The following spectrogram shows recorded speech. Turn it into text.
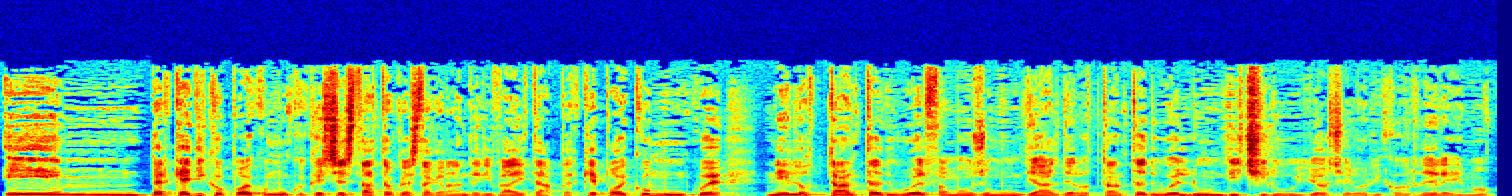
E mm, perché dico poi comunque che c'è stata questa grande rivalità? Perché poi comunque nell'82, il famoso mondiale dell'82, l'11 luglio, ce lo ricorderemo,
